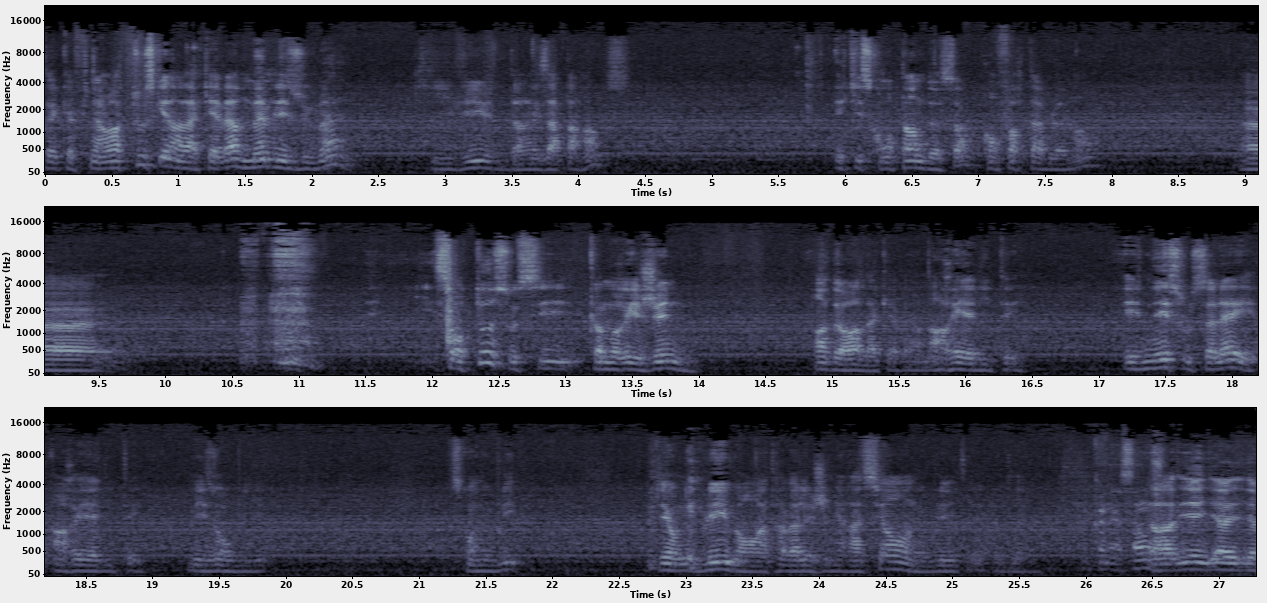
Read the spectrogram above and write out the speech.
que finalement, tout ce qui est dans la caverne, même les humains qui vivent dans les apparences et qui se contentent de ça confortablement, euh, ils sont tous aussi comme origine en dehors de la caverne, en réalité. Et nés sous le soleil, en réalité. Mais ils ont oublié. Ce qu'on oublie. Puis on oublie, bon, à travers les générations, on oublie. La connaissance. alors, il, y a, il y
